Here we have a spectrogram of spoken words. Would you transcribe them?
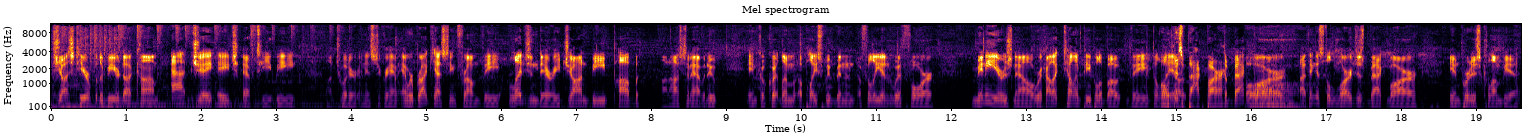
Just here for the beer.com at JHFTB on Twitter and Instagram. And we're broadcasting from the legendary John B. Pub on Austin Avenue in Coquitlam, a place we've been affiliated with for many years now. Rick, I like telling people about the, the Oh, layout. this back bar? The back Oh. bar, I think it's the largest back bar in British Columbia.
